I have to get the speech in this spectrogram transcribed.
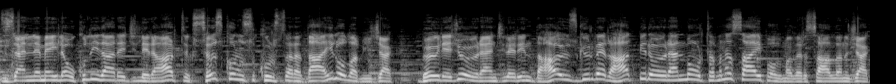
Düzenlemeyle okul idarecileri artık söz konusu kurslara dahil olamayacak. Böylece öğrencilerin daha özgür ve rahat bir öğrenme ortamına sahip olmaları sağlanacak.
